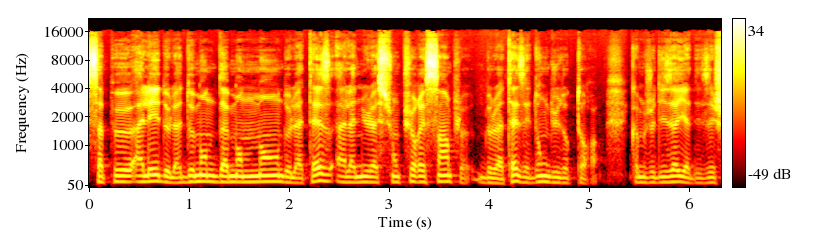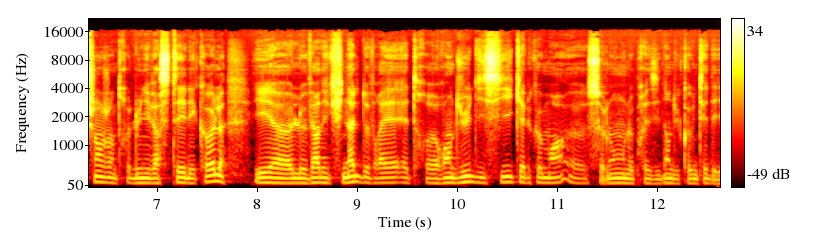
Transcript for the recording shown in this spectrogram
Ça peut aller de la demande d'amendement de la thèse à l'annulation pure et simple de la thèse et donc du doctorat. Comme je disais, il y a des échanges entre l'université et l'école et euh, le verdict final devrait être rendu d'ici quelques mois, euh, selon le président du comité d'éthique.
